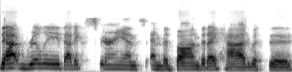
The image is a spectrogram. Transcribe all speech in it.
that really, that experience and the bond that I had with the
